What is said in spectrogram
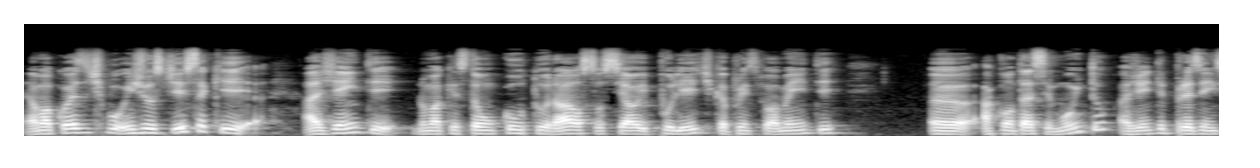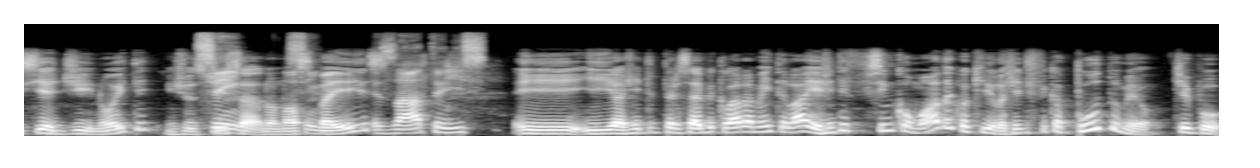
É uma coisa, tipo, injustiça que a gente, numa questão cultural, social e política, principalmente, ah, acontece muito. A gente presencia dia e noite injustiça Sim, no nosso sim, país. Exato, isso. E, e a gente percebe claramente lá, e a gente se incomoda com aquilo, a gente fica puto, meu. Tipo,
